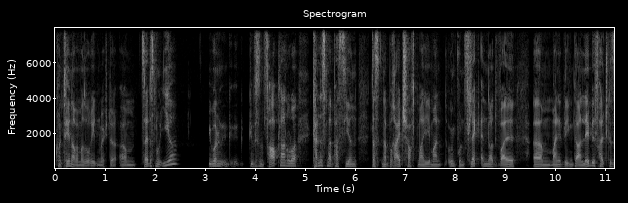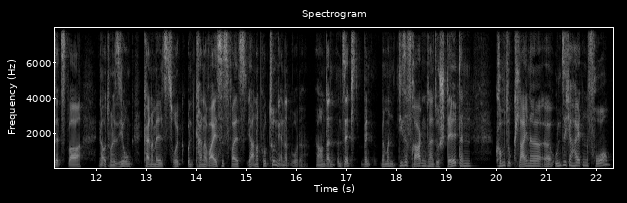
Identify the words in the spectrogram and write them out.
Container, wenn man so reden möchte? Ähm, seid das nur ihr über einen gewissen Fahrplan oder kann es mal passieren, dass in der Bereitschaft mal jemand irgendwo einen Fleck ändert, weil ähm, meinetwegen da ein Label falsch gesetzt war, in der Automatisierung, keiner meldet es zurück und keiner weiß es, weil es ja an der Produktion geändert wurde. Ja, und dann, und selbst wenn, wenn man diese Fragen dann so stellt, dann kommen so kleine äh, Unsicherheiten vor,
